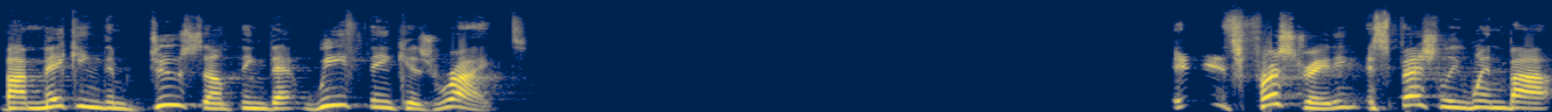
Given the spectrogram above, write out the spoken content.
by making them do something that we think is right. It's frustrating, especially when by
